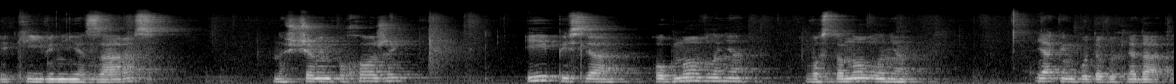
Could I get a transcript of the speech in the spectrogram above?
який він є зараз, на що він похожий, і після обновлення, восстановлення, як він буде виглядати.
